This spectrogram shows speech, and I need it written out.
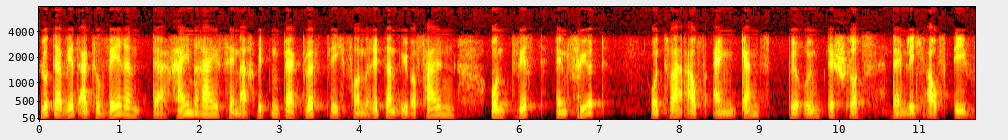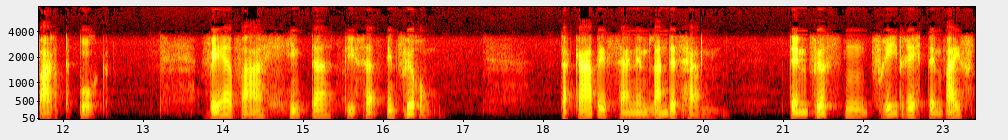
Luther wird also während der Heimreise nach Wittenberg plötzlich von Rittern überfallen und wird entführt, und zwar auf ein ganz berühmtes Schloss, nämlich auf die Wartburg. Wer war hinter dieser Entführung? Da gab es seinen Landesherrn, den Fürsten Friedrich den Weißen,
